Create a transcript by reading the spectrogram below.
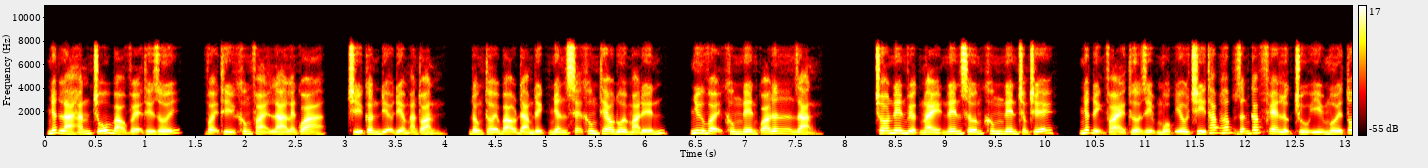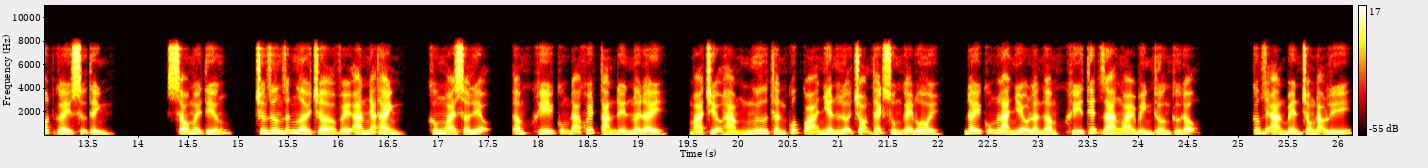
nhất là hắn chỗ bảo vệ thế giới, vậy thì không phải là lén qua, chỉ cần địa điểm an toàn, đồng thời bảo đảm địch nhân sẽ không theo đuôi mà đến, như vậy không nên quá đơn giản. Cho nên việc này nên sớm không nên chậm trễ, nhất định phải thừa dịp một yêu chi tháp hấp dẫn các phe lực chú ý mới tốt gây sự tình. Sau mấy tiếng, Trương Dương dẫn người trở về An Nhã thành, không ngoài sở liệu, âm khí cũng đã khuyết tán đến nơi đây, mà Triệu Hàm Ngư thần quốc quả nhiên lựa chọn thạch sùng gãy đuôi, đây cũng là nhiều lần âm khí tiết ra ngoài bình thường cử động. Cấp dự bên trong đạo lý,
